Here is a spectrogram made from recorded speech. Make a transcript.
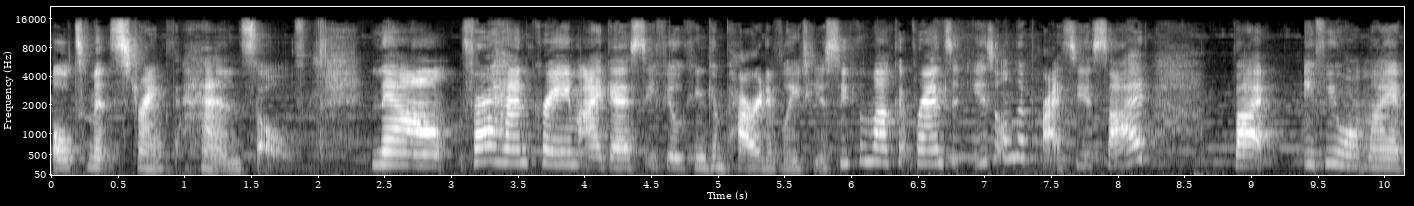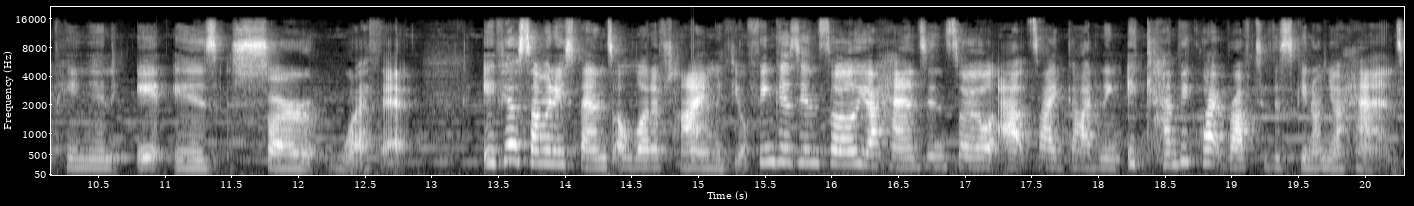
Ultimate Strength Hand Salve. Now, for a hand cream, I guess if you're looking comparatively to your supermarket brands, it is on the pricier side, but if you want my opinion, it is so worth it. If you're someone who spends a lot of time with your fingers in soil, your hands in soil, outside gardening, it can be quite rough to the skin on your hands.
